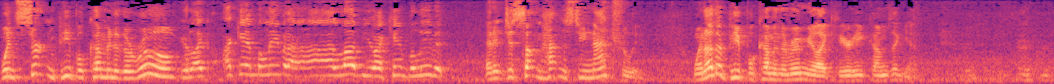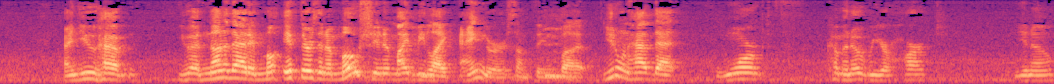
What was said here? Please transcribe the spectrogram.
When certain people come into the room, you're like, I can't believe it. I love you. I can't believe it. And it just something happens to you naturally. When other people come in the room, you're like, here he comes again. And you have you have none of that. Emo- if there's an emotion, it might be like anger or something, but you don't have that warmth coming over your heart, you know.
